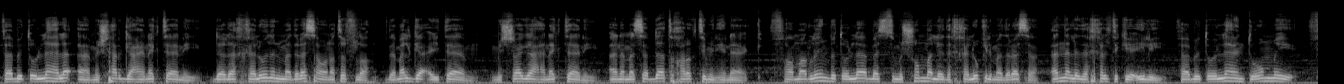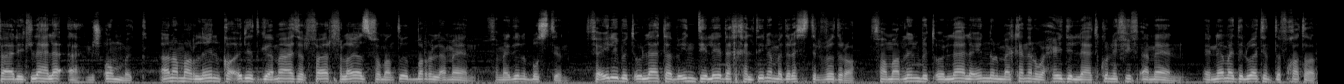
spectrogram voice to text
فبتقول لها لأ مش هرجع هناك تاني. ده دخلوني المدرسة وأنا طفلة ده ملجأ أيتام مش راجع هناك تاني. أنا ما صدقت خرجت من هناك. فمارلين بتقول لها بس مش هم اللي دخلوك المدرسة أنا اللي دخلتك يا ايلي فبتقول لها أنت أمي؟ فقالت لها لأ مش أمك. أنا مارلين قائدة جماعة ال Fireflies في منطقة بر الأمان في مدينة بوسطن. فايلي بتقول لها طب أنت ليه دخلتيني مدرسة الفيدرا فمارلين بتقول لها لأنه المكان الوحيد اللي هتكوني فيه في أمان. إنما دلوقتي أنت في خطر.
